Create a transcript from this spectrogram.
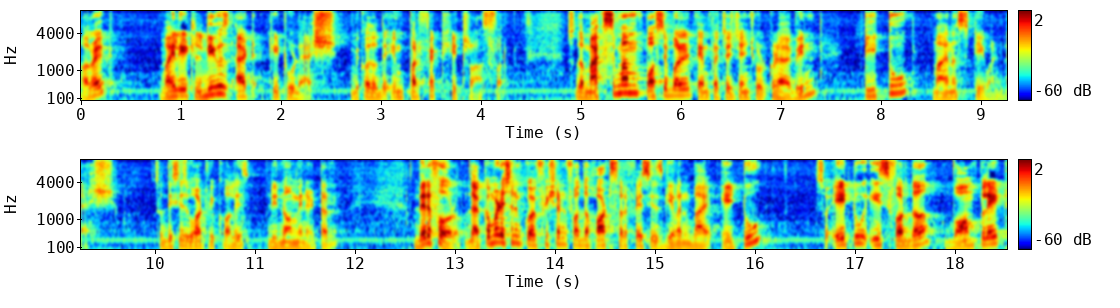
all right. while it leaves at T 2 dash because of the imperfect heat transfer. So, the maximum possible temperature change would could have been T 2 minus T 1 dash. So, this is what we call is denominator. Therefore, the accommodation coefficient for the hot surface is given by A 2. So, A 2 is for the warm plate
